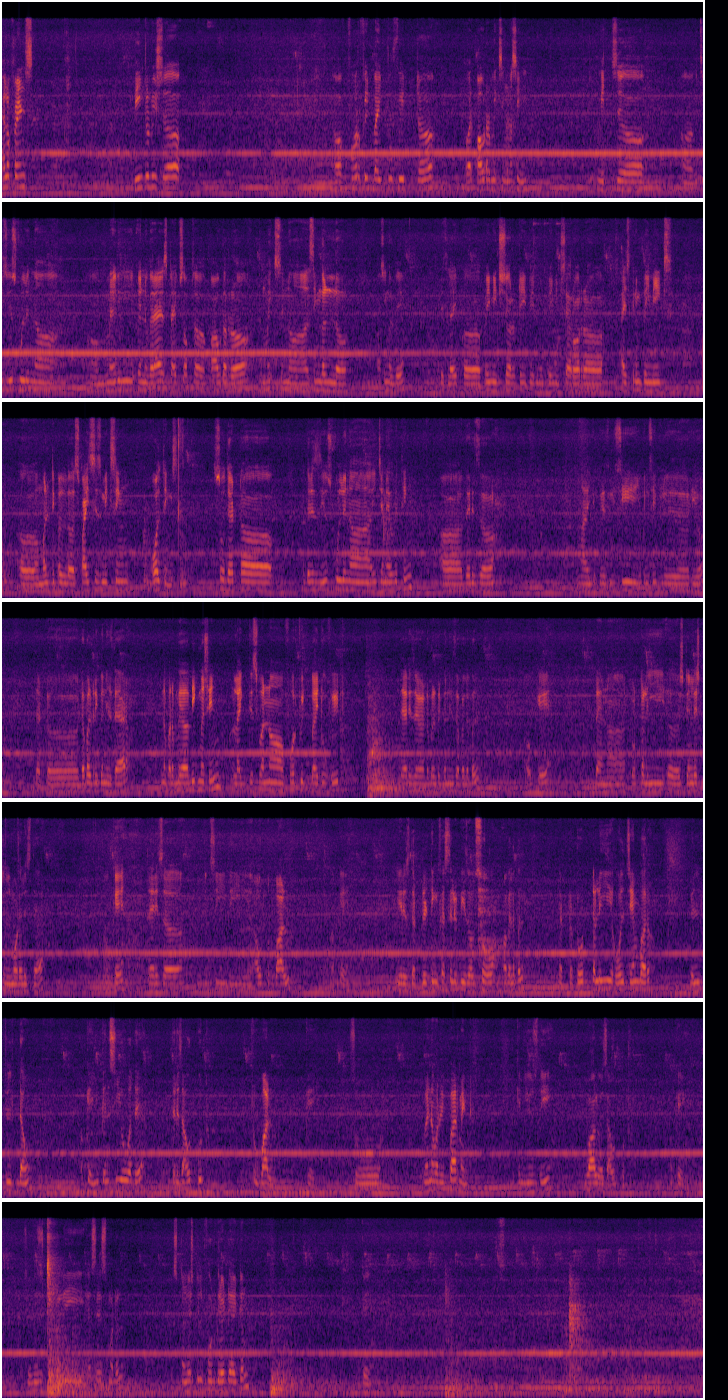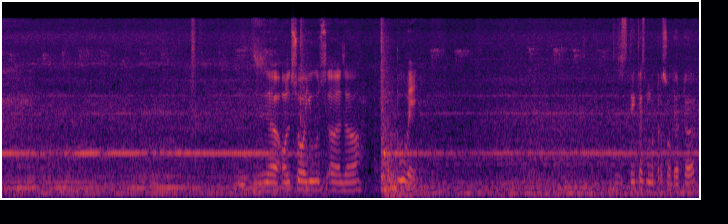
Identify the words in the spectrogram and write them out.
hello friends. We introduce uh, a 4 feet by 2 feet uh, our powder mixing machine which uh, uh, which is useful in uh, uh, many in various types of powder uh, to mix in a single uh, a single way. It is like uh, pre-mixture tea pre-mixture or uh, ice cream pre-mix. uh, multiple uh, spices mixing all things. So that uh, that is useful in uh, each and everything. Uh, there is a uh, you, see you can see uh, here that uh, double ribbon is there in a big machine like this one uh, 4 feet by 2 feet. There is a double ribbon is available. Okay. Then uh, totally uh, stainless steel model is there okay there is a you can see the output valve. Okay here is the tilting facility is also available. That the totally whole chamber will tilt down. Okay you can see over there there is output through valve. Okay so whenever requirement you can use the valve as output. Okay so this is totally ss model stainless steel food grade item. Okay. Is, uh, also use as a two way this is three phase motor so that uh,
